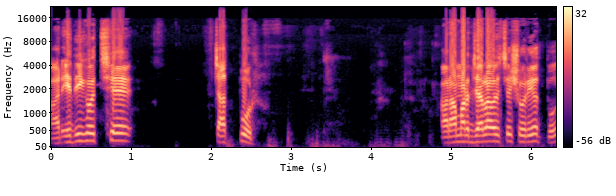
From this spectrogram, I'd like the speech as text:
আর এদিকে হচ্ছে চাঁদপুর। আর আমার জেলা হচ্ছে শরীয়তপুর।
